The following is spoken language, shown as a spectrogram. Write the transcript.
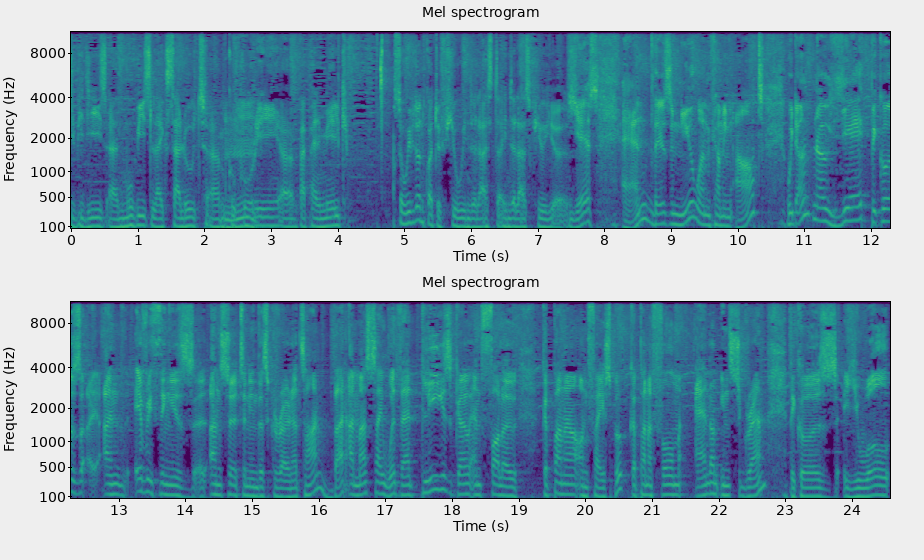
DVDs and movies like Salute, um, mm. Kukuri, uh, Papa and Milk. So we've done quite a few in the last uh, in the last few years. Yes, and there's a new one coming out. We don't know yet because uh, everything is uh, uncertain in this Corona time. But I must say, with that, please go and follow Kapana on Facebook, Kapana Film, and on Instagram because you will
